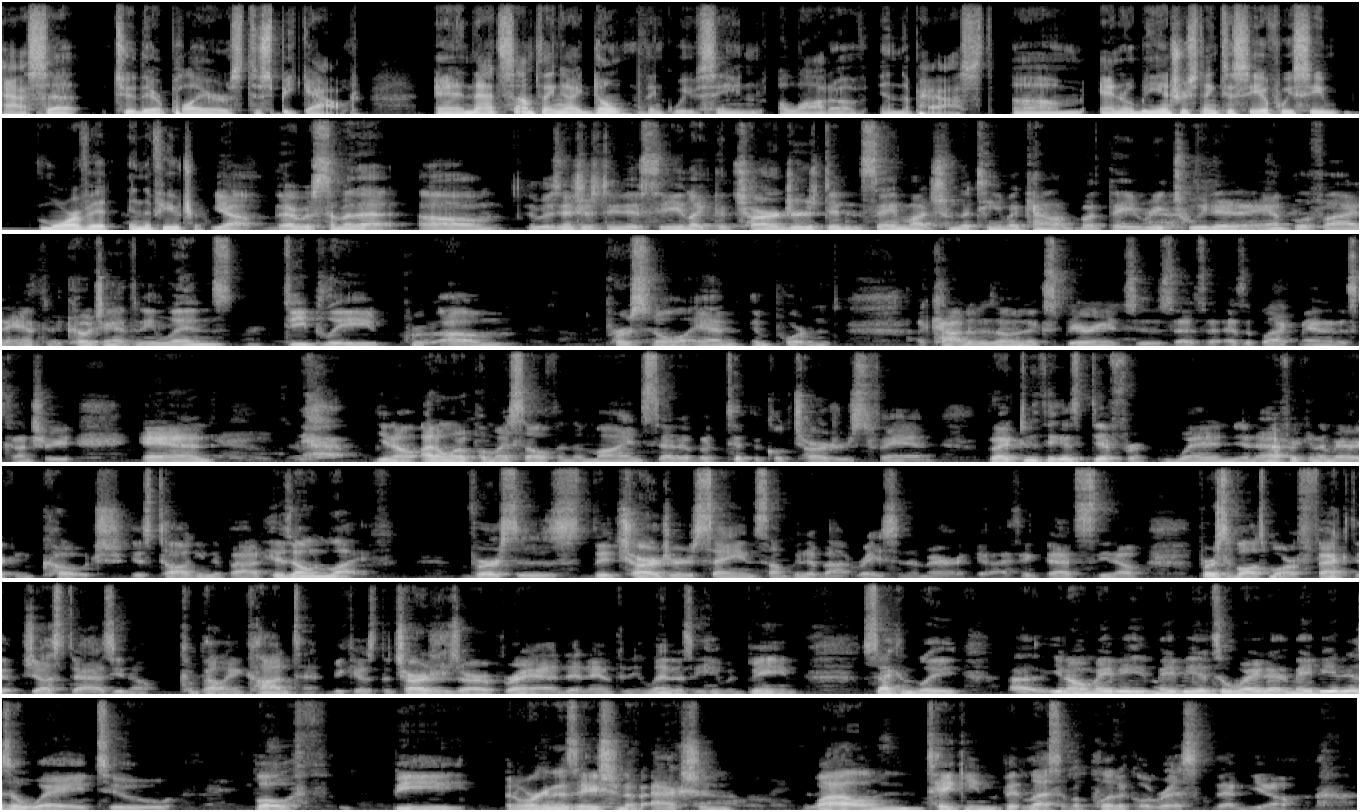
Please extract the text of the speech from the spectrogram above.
asset to their players to speak out and that's something I don't think we've seen a lot of in the past. Um, and it'll be interesting to see if we see more of it in the future. Yeah, there was some of that. Um, it was interesting to see. Like the Chargers didn't say much from the team account, but they retweeted and amplified Anthony, Coach Anthony Lynn's deeply um, personal and important account of his own experiences as a, as a black man in this country. And you know, I don't want to put myself in the mindset of a typical Chargers fan, but I do think it's different when an African American coach is talking about his own life versus the Chargers saying something about race in America. I think that's, you know, first of all, it's more effective just as, you know, compelling content because the Chargers are a brand and Anthony Lynn is a human being. Secondly, uh, you know, maybe maybe it's a way to maybe it is a way to both be an organization of action while taking a bit less of a political risk than you know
